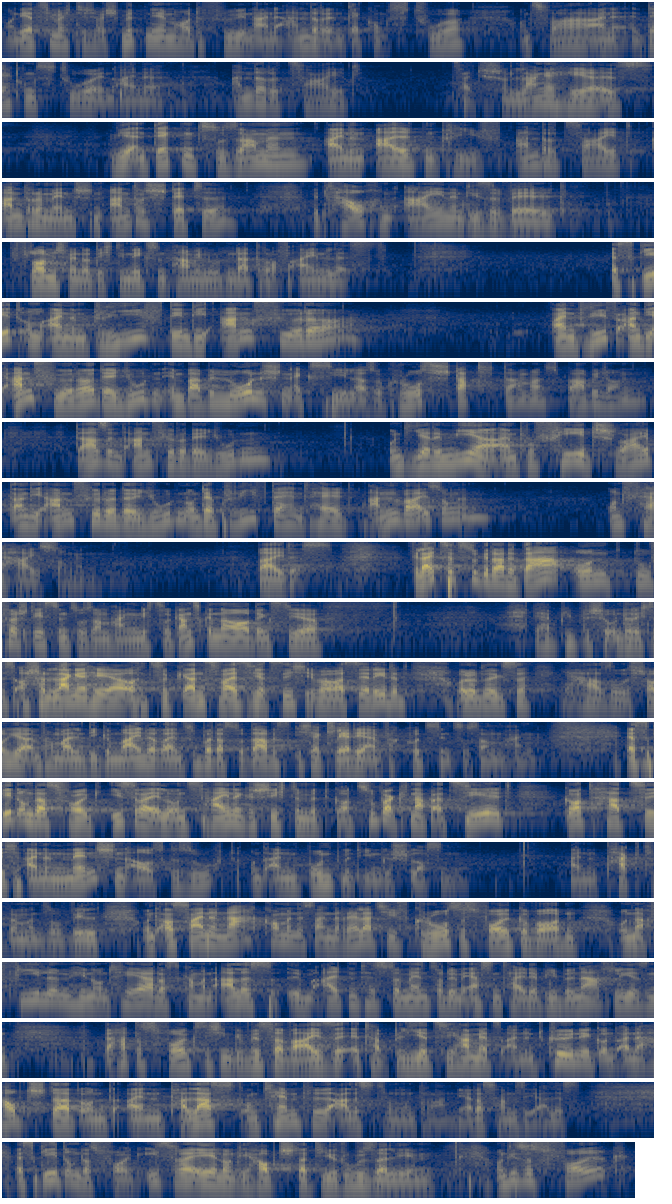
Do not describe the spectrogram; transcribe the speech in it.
Und jetzt möchte ich euch mitnehmen heute früh in eine andere Entdeckungstour, und zwar eine Entdeckungstour in eine andere Zeit, Zeit, die schon lange her ist. Wir entdecken zusammen einen alten Brief, andere Zeit, andere Menschen, andere Städte. Wir tauchen ein in diese Welt. Ich freue mich, wenn du dich die nächsten paar Minuten darauf einlässt. Es geht um einen Brief, den die Anführer, einen Brief an die Anführer der Juden im babylonischen Exil, also Großstadt damals, Babylon. Da sind Anführer der Juden. Und Jeremia, ein Prophet, schreibt an die Anführer der Juden und der Brief, der enthält Anweisungen und Verheißungen. Beides. Vielleicht sitzt du gerade da und du verstehst den Zusammenhang nicht so ganz genau, denkst dir, der biblische Unterricht ist auch schon lange her und so ganz weiß ich jetzt nicht, über was der redet. Oder du denkst, ja, so schau hier einfach mal in die Gemeinde rein, super, dass du da bist. Ich erkläre dir einfach kurz den Zusammenhang. Es geht um das Volk Israel und seine Geschichte mit Gott. Super knapp erzählt. Gott hat sich einen Menschen ausgesucht und einen Bund mit ihm geschlossen einen Pakt, wenn man so will. Und aus seinen Nachkommen ist ein relativ großes Volk geworden. Und nach vielem Hin und Her, das kann man alles im Alten Testament oder im ersten Teil der Bibel nachlesen, da hat das Volk sich in gewisser Weise etabliert. Sie haben jetzt einen König und eine Hauptstadt und einen Palast und Tempel, alles drum und dran. Ja, das haben sie alles. Es geht um das Volk Israel und die Hauptstadt Jerusalem. Und dieses Volk,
